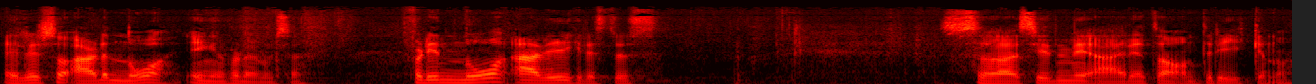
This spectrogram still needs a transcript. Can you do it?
Eller så er det 'nå'. Ingen fordømmelse. Fordi nå er vi i Kristus. Så siden vi er i et annet rike nå.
